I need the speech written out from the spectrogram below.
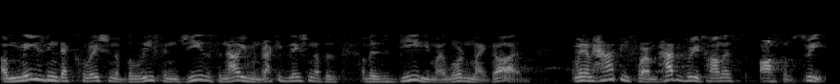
amazing declaration of belief in Jesus and now even recognition of his, of his deity, my Lord and my God. I mean, I'm happy for him. I'm happy for you, Thomas. Awesome. Sweet.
